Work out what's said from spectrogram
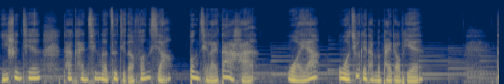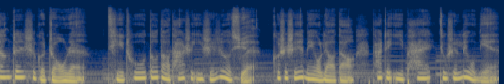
一瞬间，他看清了自己的方向，蹦起来大喊：“我呀，我去给他们拍照片。”当真是个轴人，起初都道他是一时热血，可是谁也没有料到，他这一拍就是六年。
